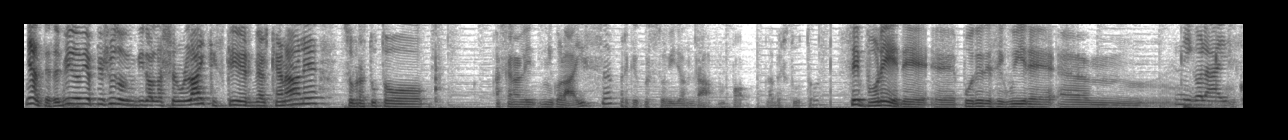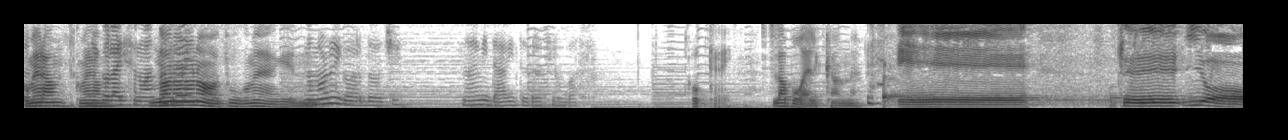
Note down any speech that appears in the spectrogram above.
niente, se il video vi è piaciuto vi invito a lasciare un like, iscrivervi al canale, soprattutto al canale Nicolais, perché questo video andrà un po' dappertutto. Se volete eh, potete seguire... ehm, Nicolais. Com'era? Com'era? Nicolais No, 96. no, no, no, tu com'è che... Non me lo ricordo oggi. Noemi Davide, trattino basso. Ok, la Poelcan. E che io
